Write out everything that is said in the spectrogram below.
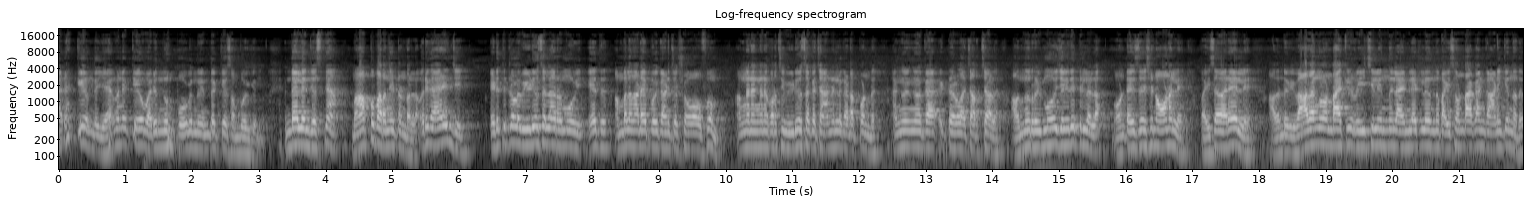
ആരൊക്കെയുണ്ട്? യമനൊക്കെയോ വരുന്നു പോകുന്നു എന്തൊക്കെയോ സംഭവിക്കുന്നു. എന്തായാലും ജസ്ന മാപ്പ് പറഞ്ഞിട്ടുണ്ടല്ലോ. ഒരു കാര്യം ചെയ്യും. എടുത്തിട്ടുള്ള വീഡിയോസ് എല്ലാം റിമൂവ് ചെയ്യും. ഏത്? അമ്പല നടയിൽ പോയി കാണിച്ച ഷോ ഓഫും അങ്ങനെ അങ്ങനെ കുറച്ച് വീഡിയോസ് ഒക്കെ ചാനലിൽ കിടപ്പുണ്ട്. അങ്ങും ഇങ്ങൊക്കെ ഇട്ടുള്ള ചർച്ചകൾ. അതൊന്നും റിമൂവ് ചെയ്തിട്ടില്ലല്ലോ. മോണിറ്റൈസേഷൻ ഓണല്ലേ പൈസ വരെയല്ലേ? അതുകൊണ്ട് വിവാദങ്ങൾ ഉണ്ടാക്കി റീച്ചിൽ നിന്ന് ലൈംലൈറ്റിൽ നിന്ന് പൈസ ഉണ്ടാക്കാൻ കാണിക്കുന്നത്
